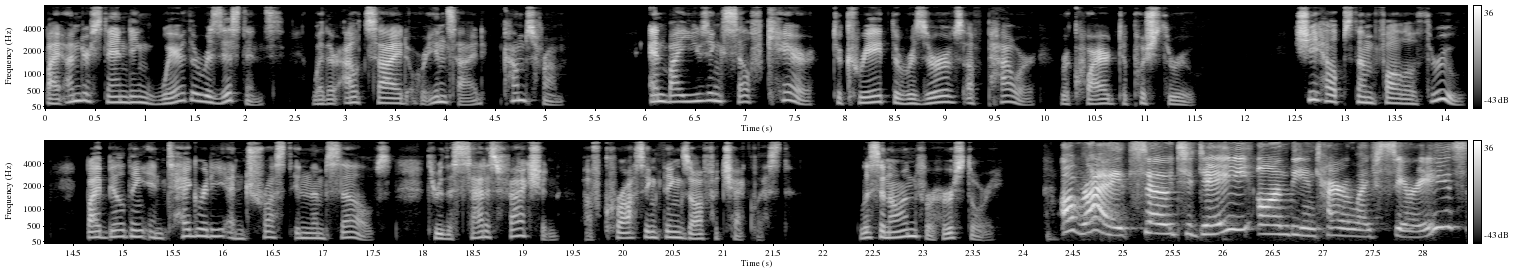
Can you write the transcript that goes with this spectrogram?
by understanding where the resistance, whether outside or inside, comes from, and by using self care to create the reserves of power required to push through. She helps them follow through by building integrity and trust in themselves through the satisfaction of crossing things off a checklist. Listen on for her story. All right. So today on the entire life series,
